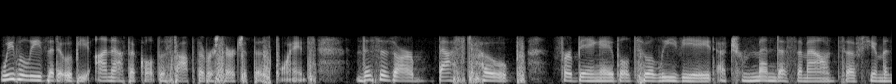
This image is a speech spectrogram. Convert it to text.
we believe that it would be unethical to stop the research at this point. This is our best hope for being able to alleviate a tremendous amount of human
